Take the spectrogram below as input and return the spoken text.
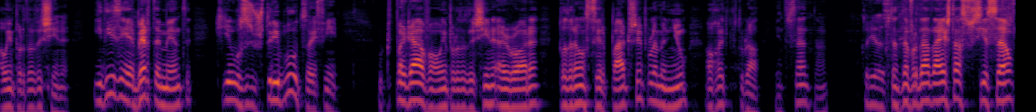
ao imperador da China. E dizem abertamente que os, os tributos, enfim, o que pagavam ao imperador da China, agora poderão ser pagos sem problema nenhum ao rei de Portugal. Interessante, não é? Curioso. Portanto, na verdade, há esta associação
